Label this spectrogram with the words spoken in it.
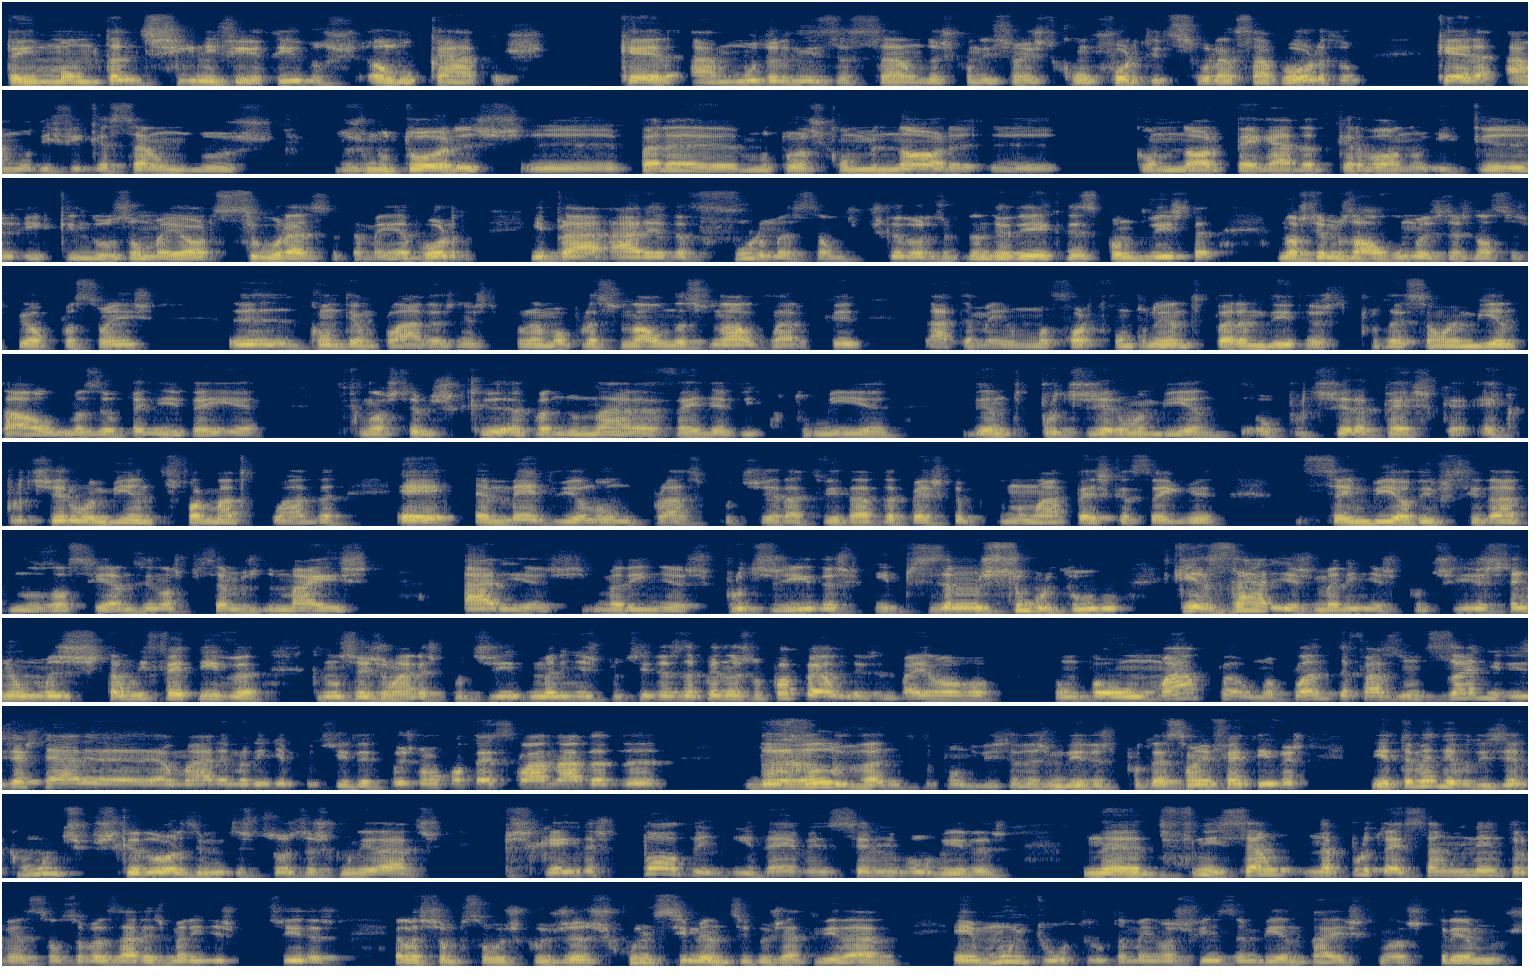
Tem montantes significativos alocados quer à modernização das condições de conforto e de segurança a bordo, quer à modificação dos, dos motores eh, para motores com menor, eh, com menor pegada de carbono e que, e que induzam maior segurança também a bordo, e para a área da formação dos pescadores. Portanto, eu diria que desse ponto de vista, nós temos algumas das nossas preocupações eh, contempladas neste Programa Operacional Nacional. Claro que há também uma forte componente para medidas de proteção ambiental, mas eu tenho ideia que nós temos que abandonar a velha dicotomia entre proteger o ambiente ou proteger a pesca. É que proteger o ambiente de forma adequada é, a médio e a longo prazo, proteger a atividade da pesca, porque não há pesca sem, sem biodiversidade nos oceanos e nós precisamos de mais áreas marinhas protegidas e precisamos, sobretudo, que as áreas marinhas protegidas tenham uma gestão efetiva, que não sejam áreas protegidas, marinhas protegidas apenas no papel. A gente vai ao, um, um, mapa, uma planta, faz um desenho e diz esta área é uma área marinha protegida. E depois não acontece lá nada de, de relevante do ponto de vista das medidas de proteção efetivas. E também devo dizer que muitos pescadores e muitas pessoas das comunidades pesqueiras podem e devem ser envolvidas na definição, na proteção e na intervenção sobre as áreas marinhas protegidas. Elas são pessoas cujos conhecimentos e cuja atividade é muito útil também aos fins ambientais que nós queremos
